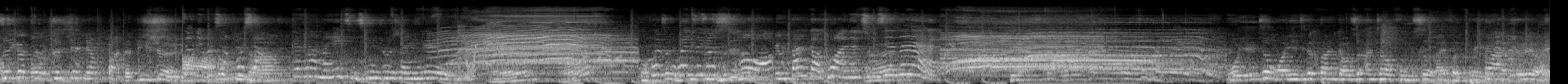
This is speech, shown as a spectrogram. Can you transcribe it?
这个真的是限量版的 T 恤，那你们想不想跟他们一起庆祝生日？会不会这个时候哦，有蛋糕突然间出现呢？我严重怀疑这个蛋糕是按照肤色来分配的，有有黑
